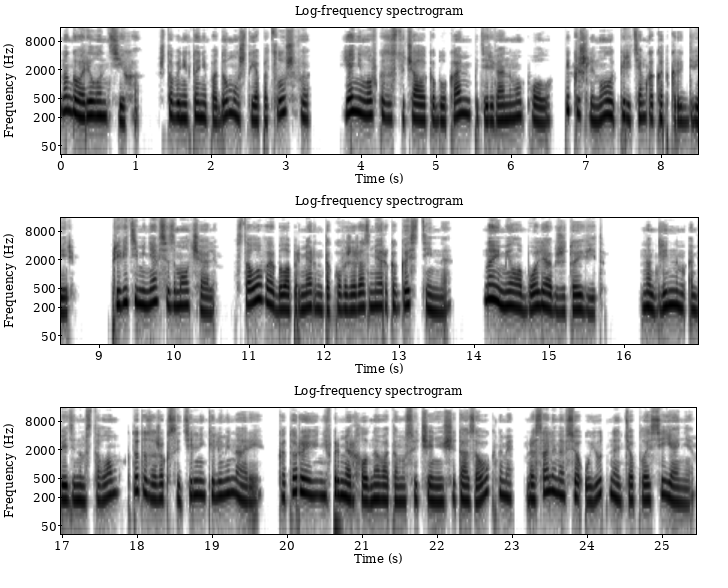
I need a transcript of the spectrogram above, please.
но говорил он тихо. Чтобы никто не подумал, что я подслушиваю, я неловко застучала каблуками по деревянному полу и кашлянула перед тем, как открыть дверь. При виде меня все замолчали. Столовая была примерно такого же размера, как гостиная, но имела более обжитой вид. Над длинным обеденным столом кто-то зажег светильники люминарии, которые, не в пример холодноватому свечению щита за окнами, бросали на все уютное теплое сияние.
